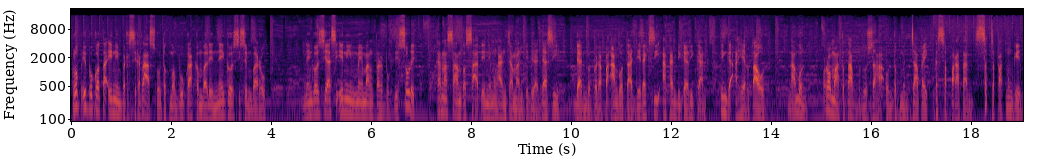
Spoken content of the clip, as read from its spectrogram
Klub ibu kota ini bersikeras untuk membuka kembali negosiasi baru. Negosiasi ini memang terbukti sulit karena Santos saat ini mengancaman degradasi dan beberapa anggota direksi akan digarikan hingga akhir tahun. Namun, Roma tetap berusaha untuk mencapai kesepakatan secepat mungkin.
